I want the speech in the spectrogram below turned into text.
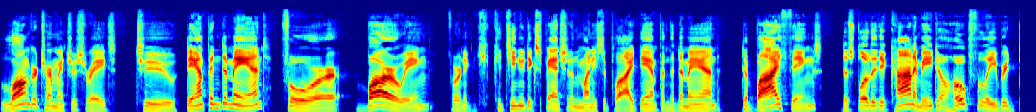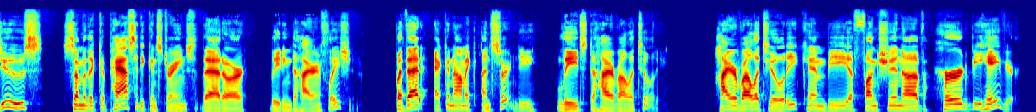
longer term interest rates to dampen demand for borrowing for a continued expansion of the money supply, dampen the demand to buy things to slow the economy to hopefully reduce some of the capacity constraints that are leading to higher inflation. But that economic uncertainty leads to higher volatility. Higher volatility can be a function of herd behavior,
